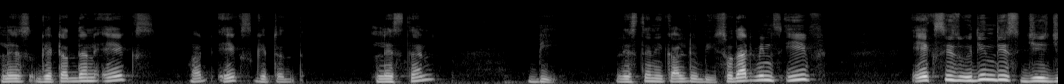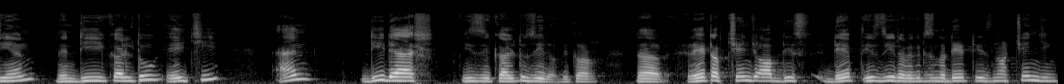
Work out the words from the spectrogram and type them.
less greater than x, but x greater less than b less than equal to b. So, that means, if x is within this region then d equal to h e and d dash is equal to 0, because the rate of change of this depth is 0 because the depth is not changing.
